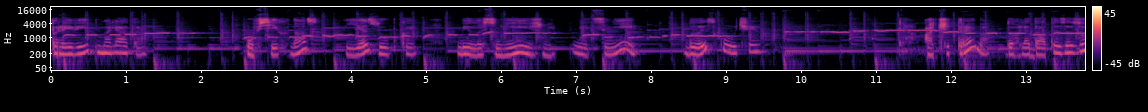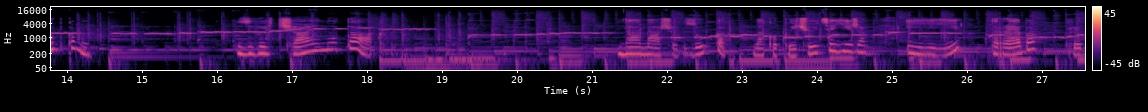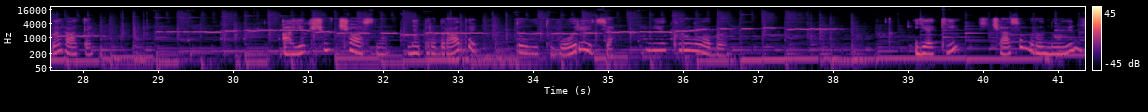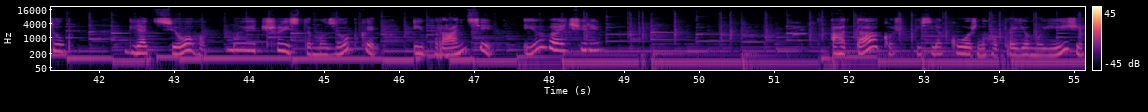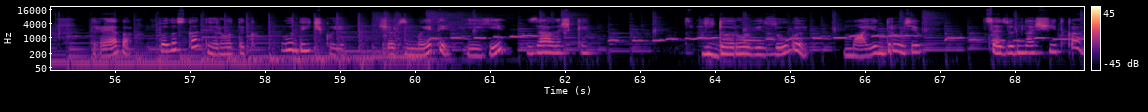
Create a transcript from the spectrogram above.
Привіт, малята! У всіх нас є зубки білосніжні, міцні, блискучі. А чи треба доглядати за зубками? Звичайно, так. На наших зубках накопичується їжа, і її треба прибирати. А якщо вчасно не прибрати, то утворюються мікроби, які з часом руйнують зуб. Для цього ми чистимо зубки і вранці, і ввечері. А також після кожного прийому їжі треба полоскати ротик водичкою, щоб змити її залишки. Здорові зуби мають друзів. Це зубна щітка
